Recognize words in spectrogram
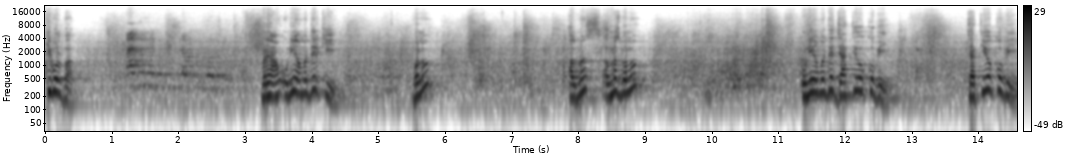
কি বলবা? মানে উনি আমাদের কি? বলো। আলমাস আলমাস বলো। উনি আমাদের জাতীয় কবি। জাতীয় কবি।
